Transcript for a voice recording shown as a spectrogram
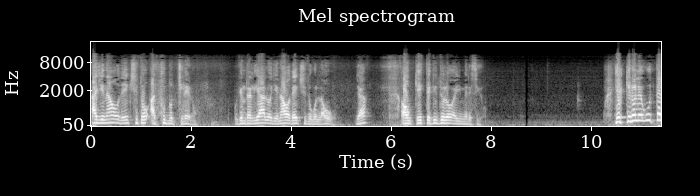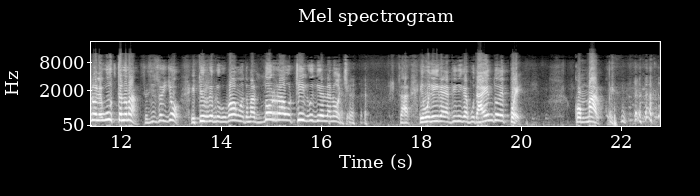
ha llenado de éxito al fútbol chileno, porque en realidad lo ha llenado de éxito con la U, ¿ya? Aunque este título es inmerecido. Y el que no le gusta, no le gusta nomás. Si así soy yo. Estoy re preocupado, vamos a tomar dos rabos chill hoy día en la noche. O sea, y voy a ir a la clínica putaendo después. Con Marco.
